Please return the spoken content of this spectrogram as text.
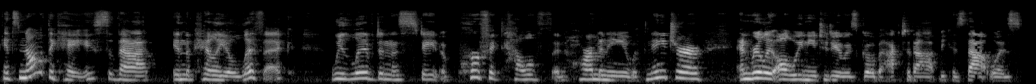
It's not the case that in the Paleolithic, we lived in this state of perfect health and harmony with nature. And really, all we need to do is go back to that because that was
